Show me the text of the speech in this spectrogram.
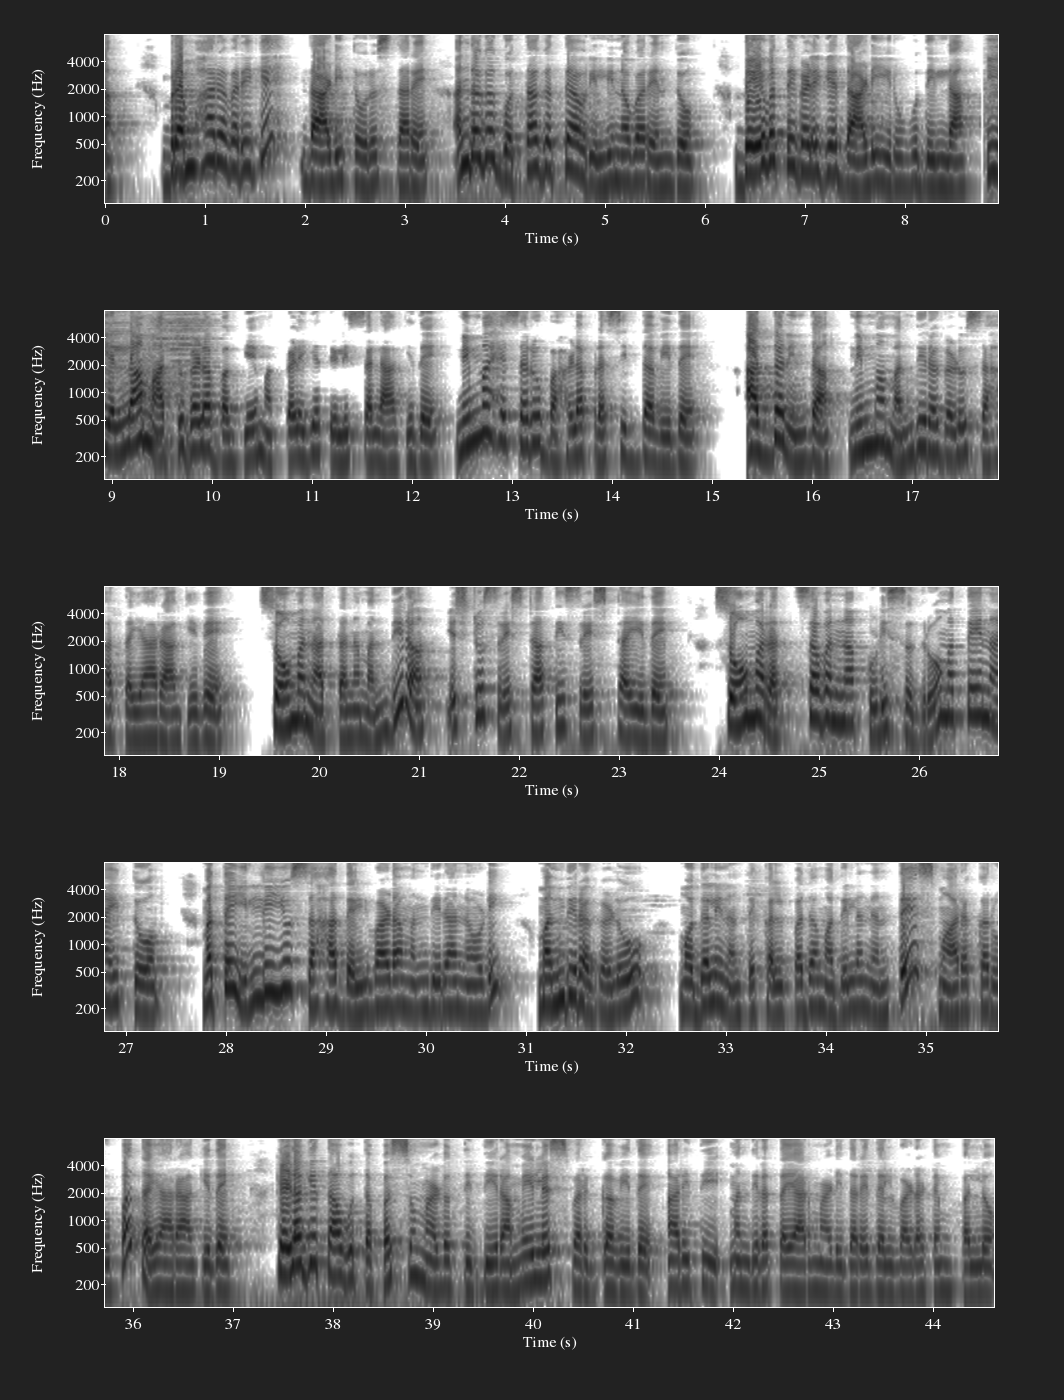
ಬ್ರಹ್ಮರವರಿಗೆ ದಾಡಿ ತೋರಿಸ್ತಾರೆ. ಅಂದಾಗ ಗೊತ್ತಾಗತ್ತೆ ಅವ್ರು ಇಲ್ಲಿನವರೆಂದು. ದೇವತೆಗಳಿಗೆ ದಾಡಿ ಇರುವುದಿಲ್ಲ. ಈ ಎಲ್ಲ ಮಾತುಗಳ ಬಗ್ಗೆ ಮಕ್ಕಳಿಗೆ ತಿಳಿಸಲಾಗಿದೆ. ನಿಮ್ಮ ಹೆಸರು ಬಹಳ ಪ್ರಸಿದ್ಧವಿದೆ. ಆದ್ದರಿಂದ ನಿಮ್ಮ ಮಂದಿರಗಳು ಸಹ ತಯಾರಾಗಿವೆ. ಸೋಮನಾಥನ ಮಂದಿರ ಎಷ್ಟು ಶ್ರೇಷ್ಠಾತಿ ಶ್ರೇಷ್ಠ ಇದೆ. ಸೋಮರತ್ಸವನ್ನ ಕುಡಿಸಿದ್ರು ಮತ್ತೇನಾಯಿತು? ಮತ್ತೆ ಇಲ್ಲಿಯೂ ಸಹ ದೆಲ್ವಾಡ ಮಂದಿರ ನೋಡಿ, ಮಂದಿರಗಳು ಮೊದಲಿನಂತೆ, ಕಲ್ಪದ ಮೊದಲಿನಂತೆ ಸ್ಮಾರಕ ರೂಪ ತಯಾರಾಗಿದೆ. ಕೆಳಗೆ ತಾವು ತಪಸ್ಸು ಮಾಡುತ್ತಿದ್ದೀರಾ? ಮೇಲೆ ಸ್ವರ್ಗವಿದೆ. ಆ ರೀತಿ ಮಂದಿರ ತಯಾರು ಮಾಡಿದ್ದಾರೆ ದೆಲ್ವಾಡ ಟೆಂಪಲ್ಲು.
